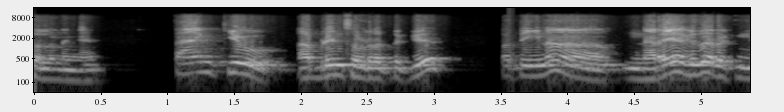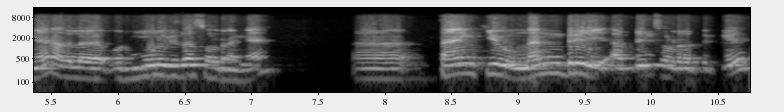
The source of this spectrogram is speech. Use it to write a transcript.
சொல்லணுங்க. தேங்க்யூ அப்படின்னு சொல்றதுக்கு பாத்தீங்கன்னா நிறைய விதம் இருக்குங்க. அதுல ஒரு மூணு விதம் சொல்றேங்க. தேங்க்யூ நன்றி அப்படின்னு சொல்றதுக்கு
